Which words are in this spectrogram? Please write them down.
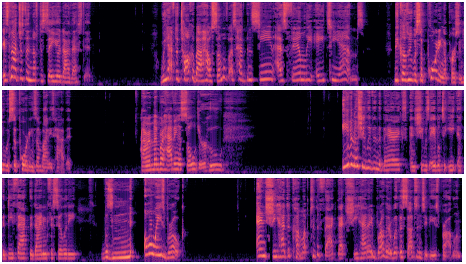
It's not just enough to say you're divested. We have to talk about how some of us have been seen as family ATMs because we were supporting a person who was supporting somebody's habit. I remember having a soldier who, even though she lived in the barracks and she was able to eat at the DFAC, the dining facility, was n- always broke. And she had to come up to the fact that she had a brother with a substance abuse problem.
